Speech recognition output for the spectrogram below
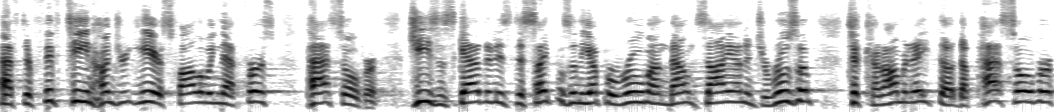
After 1500 years following that first Passover, Jesus gathered his disciples in the upper room on Mount Zion in Jerusalem to commemorate the, the Passover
